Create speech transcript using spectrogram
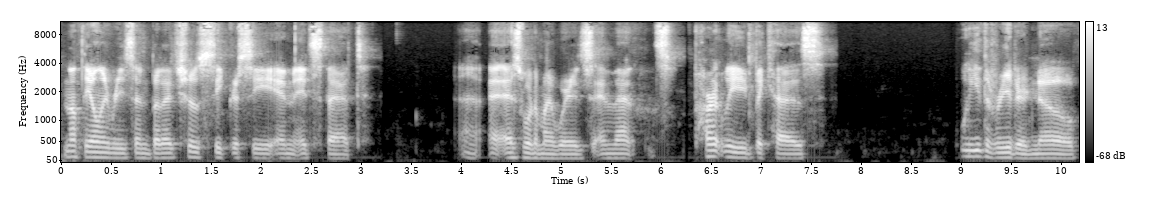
not the only reason, but I chose secrecy, and it's that uh, as one of my words, and that's partly because we, the reader, know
